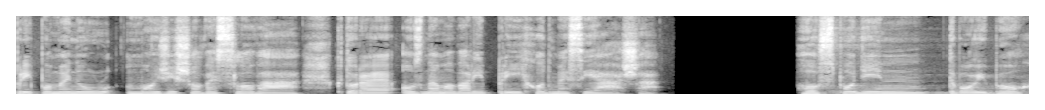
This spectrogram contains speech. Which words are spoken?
Pripomenul Mojžišove slová, ktoré oznamovali príchod Mesiáša. Hospodin, tvoj Boh,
